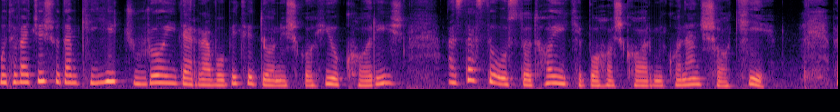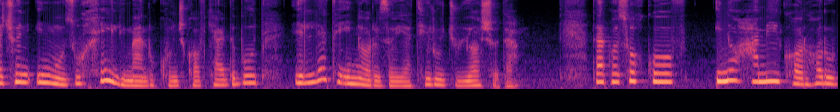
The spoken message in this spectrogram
متوجه شدم که یه جورایی در روابط دانشگاهی و کاریش از دست استادهایی که باهاش کار می‌کنن شاکیه. و چون این موضوع خیلی من رو کنجکاو کرده بود علت این نارضایتی رو جویا شدم. در پاسخ گفت اینا همه کارها رو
